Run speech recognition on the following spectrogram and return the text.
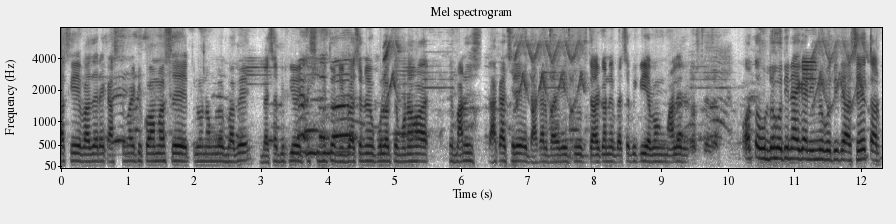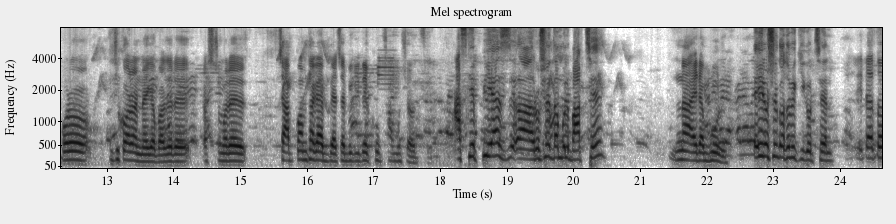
আজকে বাজারে কাস্টমার একটু কম আছে তুলনামূলক ভাবে বেচা বিক্রি একটু সীমিত নির্বাচনের উপলক্ষে মনে হয় যে মানুষ ঢাকা ছেড়ে ঢাকার বাইরে একটু যার কারণে বেচা বিক্রি এবং মালের অত ঊর্ধ্বগতি নাই গা নিম্নগতিতে আছে। তারপরও কিছু করার নাই গা বাজারে কাস্টমারের চাপ কম থাকায় বেচা বিক্রিতে খুব সমস্যা হচ্ছে। আজকে পেঁয়াজ আহ, রসুনের দাম বলে বাড়ছে। না এটা ভুল। এই রসুন কত বিক্রি করছেন? এটা তো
